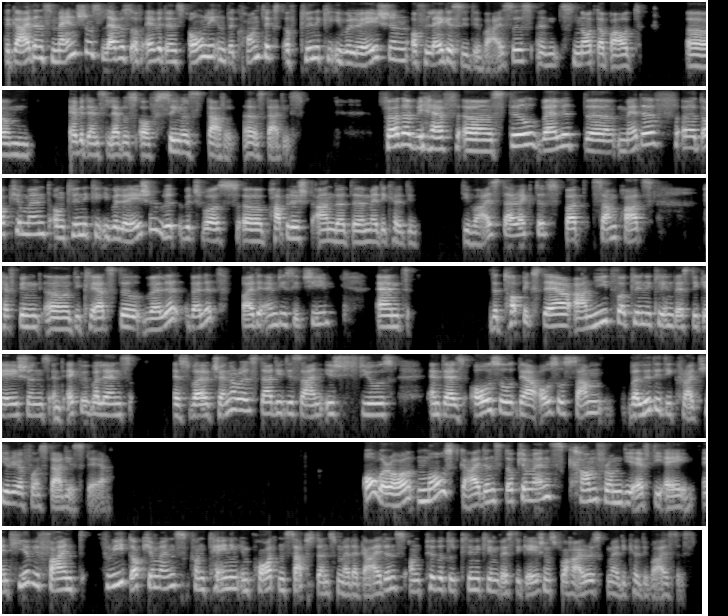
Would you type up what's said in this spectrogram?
The guidance mentions levels of evidence only in the context of clinical evaluation of legacy devices, and it's not about um, evidence levels of single uh, studies. Further, we have uh, still valid the MEDDEV uh, document on clinical evaluation, which was uh, published under the medical de device directives, but some parts have been uh, declared still valid, valid by the MDCG. And the topics there are need for clinical investigations and equivalence, as well general study design issues. And there's also there are also some validity criteria for studies there. Overall, most guidance documents come from the FDA. And here we find three documents containing important substance matter guidance on pivotal clinical investigations for high risk medical devices.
